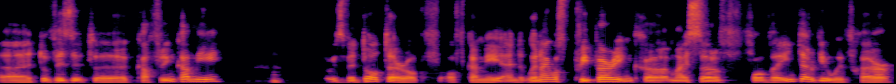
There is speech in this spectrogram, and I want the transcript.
uh, to visit uh, Catherine Camille, who is the daughter of, of Camille. And when I was preparing uh, myself for the interview with her,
